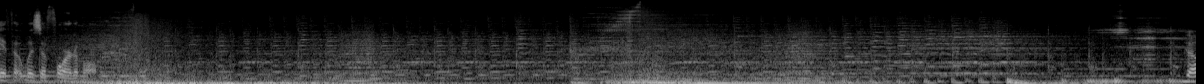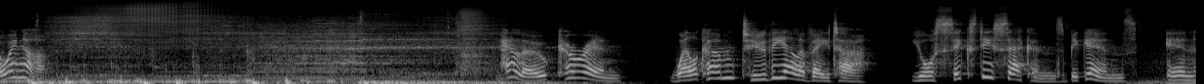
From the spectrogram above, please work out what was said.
if it was affordable. Going up. Hello, Corinne. Welcome to the elevator. Your 60 seconds begins in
